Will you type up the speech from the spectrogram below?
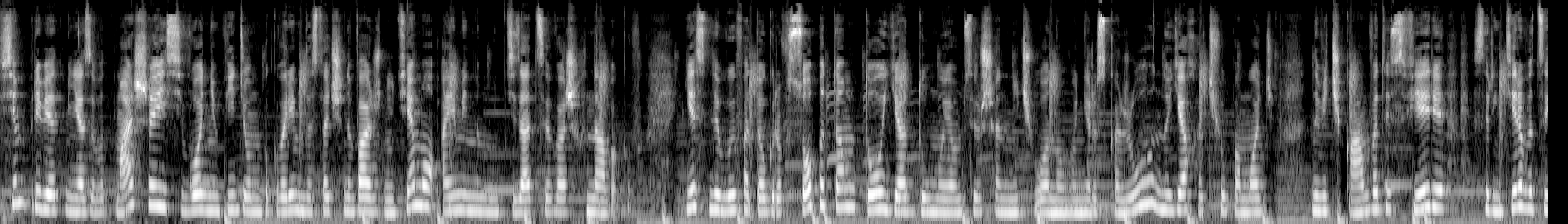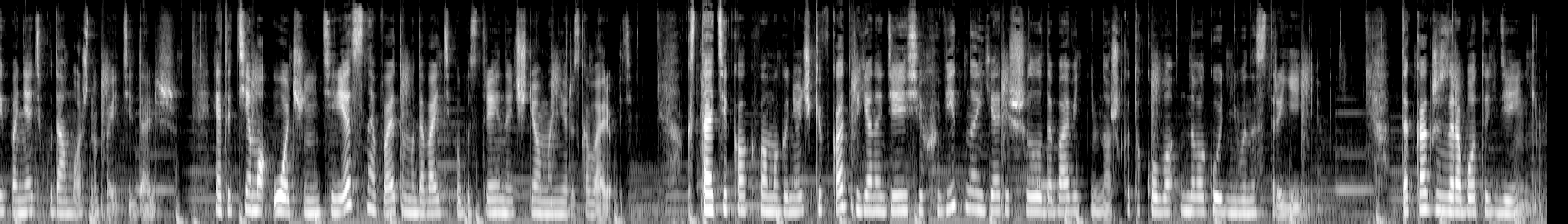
Всем привет, меня зовут Маша, и сегодня в видео мы поговорим достаточно важную тему, а именно монетизации ваших навыков. Если вы фотограф с опытом, то я думаю, я вам совершенно ничего нового не расскажу, но я хочу помочь новичкам в этой сфере сориентироваться и понять, куда можно пойти дальше. Эта тема очень интересная, поэтому давайте побыстрее начнем о ней разговаривать. Кстати, как вам огонечки в кадре, я надеюсь, их видно, я решила добавить немножко такого новогоднего настроения. Так как же заработать деньги?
